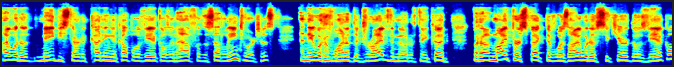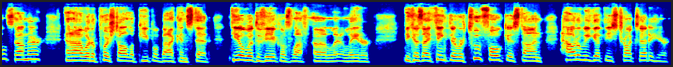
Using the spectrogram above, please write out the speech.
I would have maybe started cutting a couple of vehicles in half with acetylene torches, and they would have wanted to drive them out if they could. But uh, my perspective was I would have secured those vehicles down there, and I would have pushed all the people back instead. Deal with the vehicles left uh, later, because I think they were too focused on how do we get these trucks out of here.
